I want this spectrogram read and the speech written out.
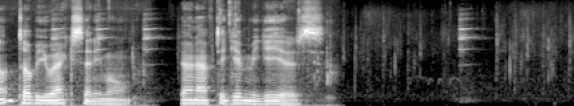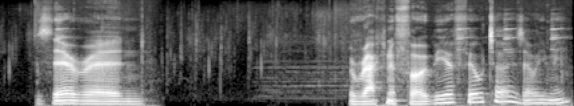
Not WX anymore. Don't have to give me gears. Is there an arachnophobia filter? Is that what you mean?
